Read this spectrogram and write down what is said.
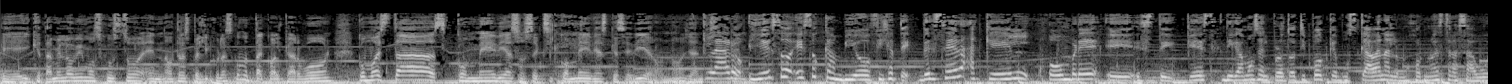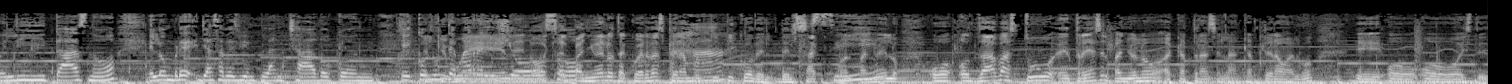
eh, y que también lo vimos justo en otras películas como Taco al Carbón, como estas comedias o sexy comedias que se dieron, ¿no? Ya claro, y eso, eso cambió, fíjate, de ser aquel hombre, eh, este, que es, digamos, el prototipo que buscaban a lo mejor nuestras abuelitas, ¿no? El hombre, ya sabes, bien planchado, con, eh, con un tema religioso. El pañuelo, ¿te acuerdas? Que era muy típico del, del saco, el pañuelo. O, o dabas tú, eh, traías el pañuelo acá atrás en la cartera o algo, o, o, este,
